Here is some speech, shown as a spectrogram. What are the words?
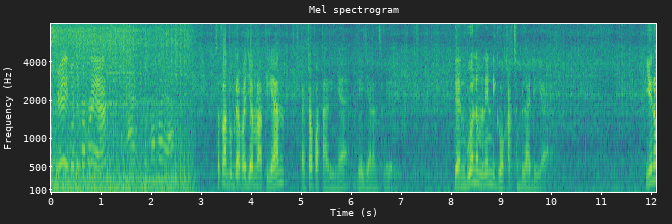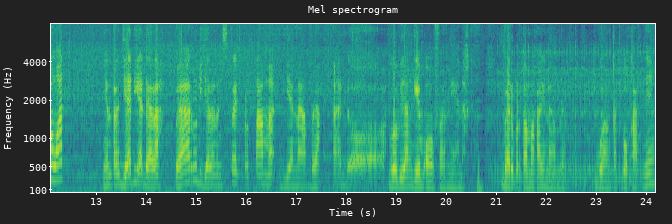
Oke, ikutin papa ya. Ah, kita apa ya? Setelah beberapa jam latihan, kita copot talinya, dia jalan sendiri. Dan gue nemenin di go-kart sebelah dia. You know what? Yang terjadi adalah baru di jalanan straight pertama dia nabrak. Aduh, gue bilang game over nih anak. Baru pertama kali nabrak. Gue angkat go-kartnya,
